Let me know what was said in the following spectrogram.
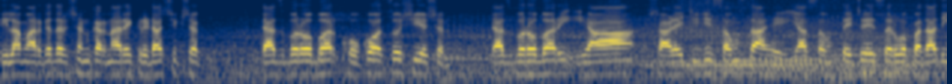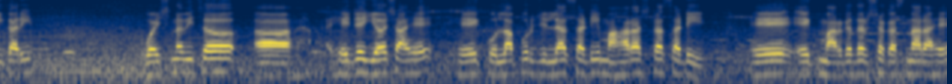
तिला मार्गदर्शन करणारे क्रीडा शिक्षक त्याचबरोबर खो खो असोसिएशन त्याचबरोबर ह्या शाळेची जी संस्था आहे या संस्थेचे सर्व पदाधिकारी वैष्णवीचं हे जे यश आहे हे कोल्हापूर जिल्ह्यासाठी महाराष्ट्रासाठी हे एक मार्गदर्शक असणार आहे.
